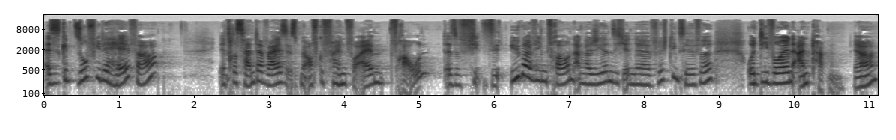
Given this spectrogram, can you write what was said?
Also es gibt so viele Helfer. Interessanterweise ist mir aufgefallen, vor allem Frauen, also viel, überwiegend Frauen engagieren sich in der Flüchtlingshilfe und die wollen anpacken, ja.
